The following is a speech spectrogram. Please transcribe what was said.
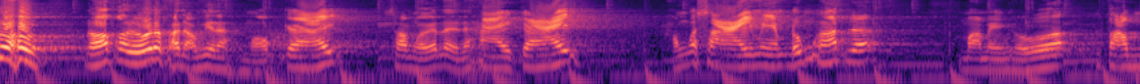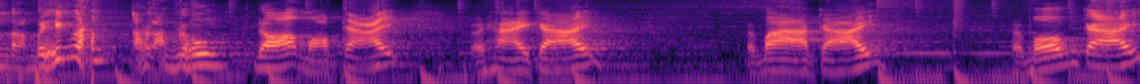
Đúng không? Nó có đứa nó khởi động như nè. Một cái. Xong rồi cái này nó hai cái. Không có sai mấy em, đúng hết đó mà mày ngựa tâm tao làm biến lắm. Tao làm luôn. Đó, một cái. Rồi hai cái. Rồi ba cái rồi bốn cái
